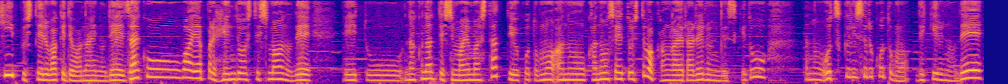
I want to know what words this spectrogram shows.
キープしてるわけではないので、在庫はやっぱり変動してしまうので、えっ、ー、と、なくなってしまいましたっていうことも、あの、可能性としては考えられるんですけど、あの、お作りすることもできるので、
